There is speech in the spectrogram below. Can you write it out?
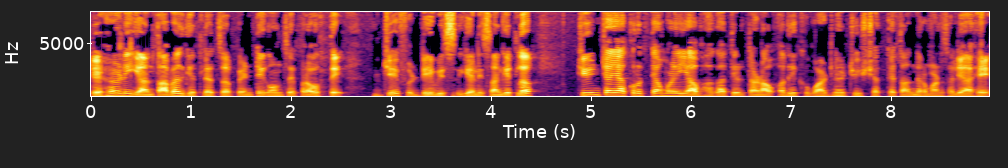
टेहळणी यान ताब्यात घेतल्याचं पेंटेगॉनचे प्रवक्ते जेफ डेव्हिस यांनी सांगितलं. चीनच्या या कृत्यामुळे या भागातील तणाव अधिक वाढण्याची शक्यता निर्माण झाली आहे.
